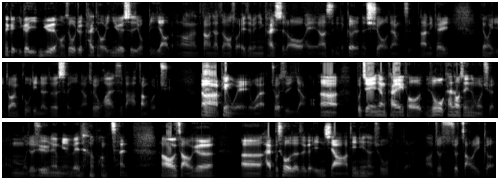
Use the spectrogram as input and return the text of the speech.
那个一个音乐哈，所以我觉得开头音乐是有必要的，让大家知道说，哎，这边已经开始了哦，嘿，然后是你的个人的秀这样子，那你可以用一段固定的这个声音啊，所以我还是把它放回去。那片尾我就是一样哈，那不建议像开头，你说我开头声音怎么选呢？嗯，我就去那个免费的网站，然后找一个呃还不错的这个音效啊，听听很舒服的啊，就就找一个。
